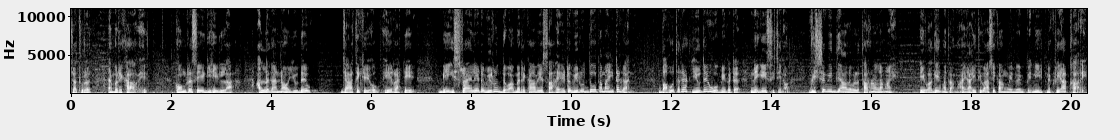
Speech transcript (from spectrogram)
චතුර ඇමරිකාවේ කොංග්‍රසය ගිහිල්ලා අල්ලගන්නවා යුදෙව් ජාතිකයෝ ඒ රටේ මේ ඉස්්‍රයිලයට විරුද්ධව ඇමරිකාවේ සහයට විරුද්ධව තම හිටගන්න. බහුතරයක් යුදෙව්ෝ මේකට නෙගී සිටිනවා. විශ්වවිද්‍යාලවල තරුණ ළමයි. ඒ වගේම තමයි අයිතිවාසිකං වෙනුවෙන් පෙනීහිටන ක්‍රියාකාරී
